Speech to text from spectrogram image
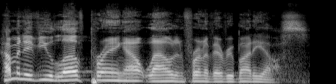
How many of you love praying out loud in front of everybody else?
